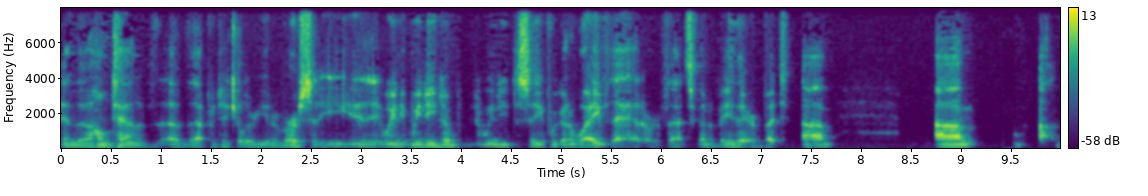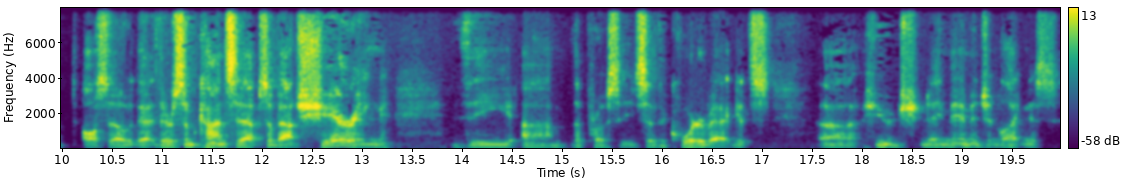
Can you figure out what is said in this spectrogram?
in the hometown of, of, that particular university. We, we need to we need to see if we're going to waive that or if that's going to be there. But um, um, also, there, there's some concepts about sharing the um, the proceeds. So the quarterback gets uh, huge name, image, and likeness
